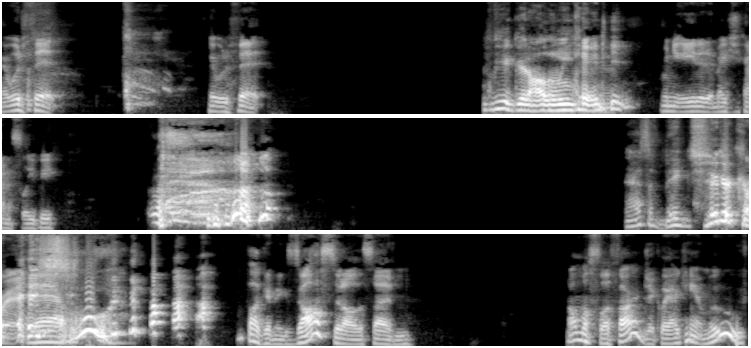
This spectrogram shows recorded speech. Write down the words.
it would fit. It would fit. be a good Halloween candy. When you eat it, it makes you kind of sleepy. That's a big sugar crash. yeah, woo. I'm fucking exhausted all of a sudden. Almost lethargic, like I can't move.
